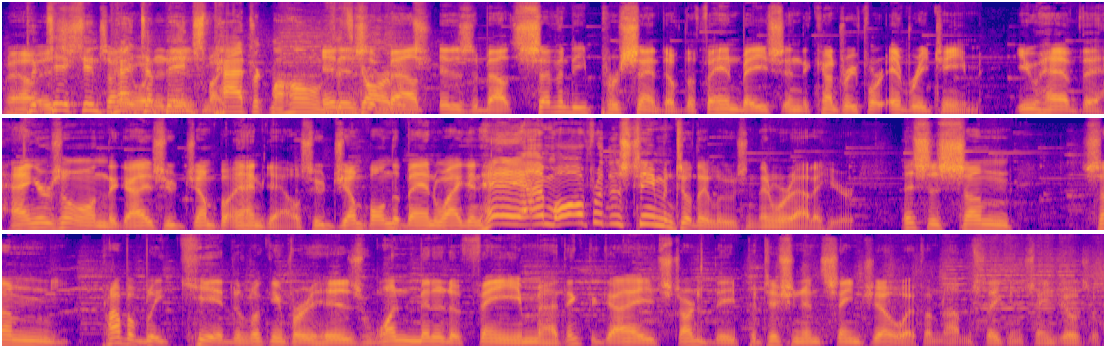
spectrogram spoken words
Well, petition Pat to bench is, patrick mahomes it's garbage. about it is about seventy percent of the fan base in the country for every team. You have the hangers on, the guys who jump and gals who jump on the bandwagon. Hey, I'm all for this team until they lose, and then we're out of here. This is some some probably kid looking for his one minute of fame. I think the guy started the petition in St. Joe, if I'm not mistaken, St. Joseph,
